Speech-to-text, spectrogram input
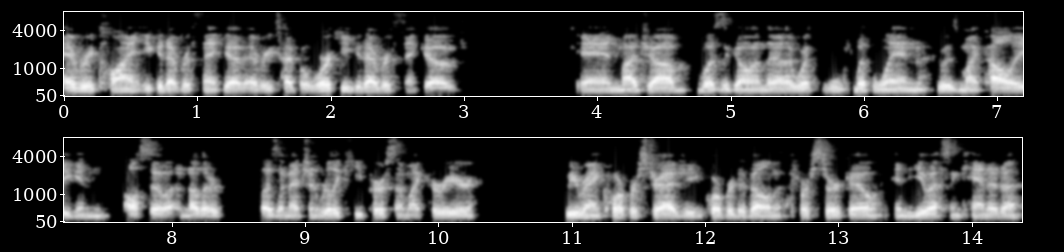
every client you could ever think of, every type of work you could ever think of. And my job was to go in there with with Lynn, who is my colleague and also another, as I mentioned, really key person in my career. We ran corporate strategy and corporate development for Serco in the U.S. and Canada,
